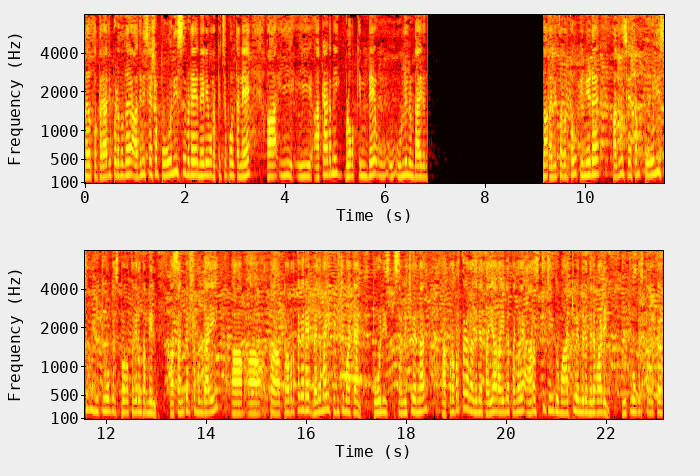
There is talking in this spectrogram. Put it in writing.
നേതൃത്വം പരാതിപ്പെടുന്നത്. അതിനുശേഷം പോലീസ് ഇവിടെ നിലയുറപ്പിച്ചപ്പോൾ തന്നെ ഈ ഈ അക്കാഡമിക് ബ്ലോക്കിന്റെ ഉള്ളിലുണ്ടായിരുന്ന തല്ലി തകർത്തു പിന്നീട് അതിനുശേഷം പോലീസും യൂത്ത് കോൺഗ്രസ് പ്രവർത്തകരും തമ്മിൽ സംഘർഷമുണ്ടായി. പ്രവർത്തകരെ ബലമായി പിടിച്ചു മാറ്റാൻ പോലീസ് ശ്രമിച്ചു. എന്നാൽ പ്രവർത്തകർ അതിനെ തയ്യാറായില്ല. തങ്ങളെ അറസ്റ്റ് ചെയ്തു മാറ്റൂ എന്നൊരു നിലപാടിൽ യൂത്ത് കോൺഗ്രസ് പ്രവർത്തകർ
